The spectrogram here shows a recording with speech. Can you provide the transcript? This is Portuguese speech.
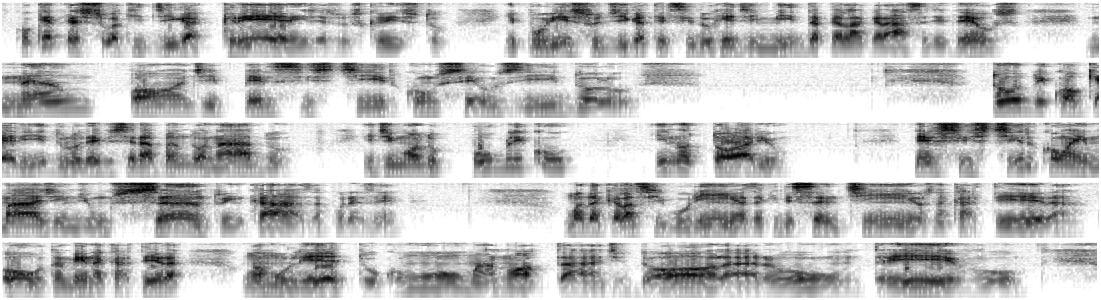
Qualquer pessoa que diga crer em Jesus Cristo e por isso diga ter sido redimida pela graça de Deus, não pode persistir com seus ídolos. Todo e qualquer ídolo deve ser abandonado e de modo público e notório. Persistir com a imagem de um santo em casa, por exemplo uma daquelas figurinhas, aqueles santinhos na carteira, ou também na carteira um amuleto como uma nota de dólar ou um trevo,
